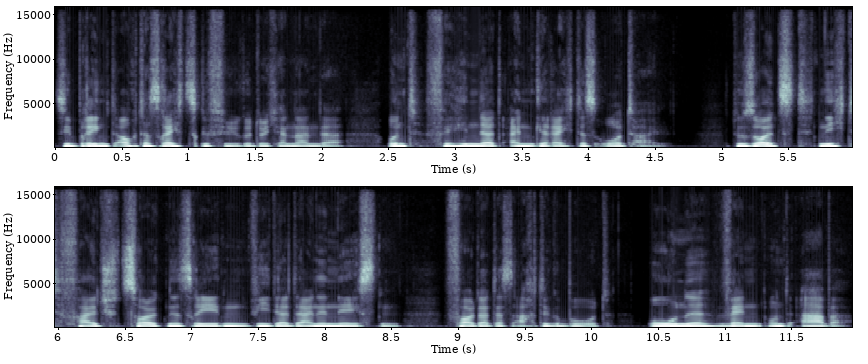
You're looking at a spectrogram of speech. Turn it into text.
sie bringt auch das Rechtsgefüge durcheinander und verhindert ein gerechtes Urteil. Du sollst nicht falsch Zeugnis reden wider deinen Nächsten, fordert das achte Gebot, ohne Wenn und Aber.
